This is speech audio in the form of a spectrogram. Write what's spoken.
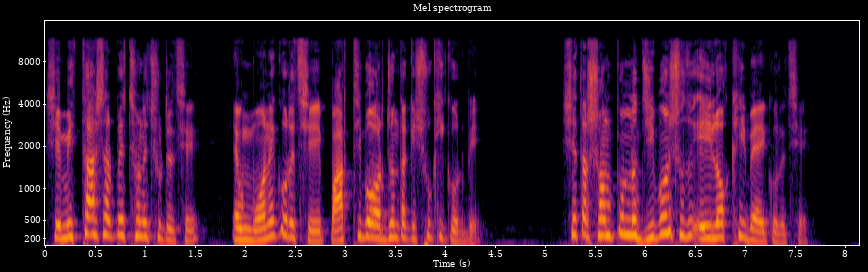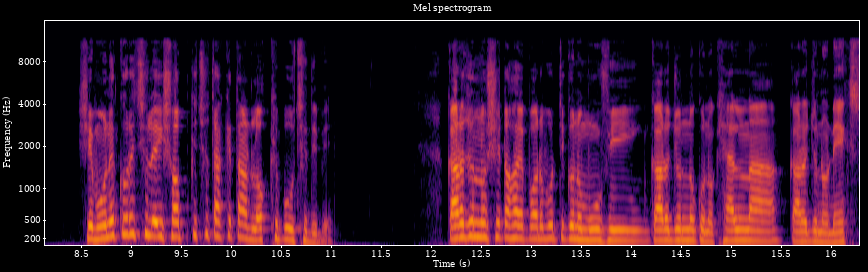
সে মিথ্যা আশার পেছনে ছুটেছে এবং মনে করেছে পার্থিব অর্জন তাকে সুখী করবে। সে তার সম্পূর্ণ জীবন শুধু এই লক্ষ্যেই ব্যয় করেছে। সে মনে করেছিল এই সব কিছু তাকে তার লক্ষ্যে পৌঁছে দেবে। কারও জন্য সেটা হয় পরবর্তী কোনো মুভি কারোর জন্য কোনো খেলনা, কারোর জন্য নেক্সট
